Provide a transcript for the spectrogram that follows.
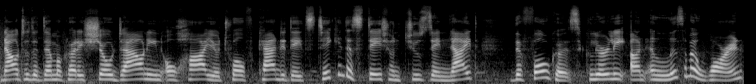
Now to the Democratic showdown in Ohio. 12 candidates taking the stage on Tuesday night. The focus clearly on Elizabeth Warren,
